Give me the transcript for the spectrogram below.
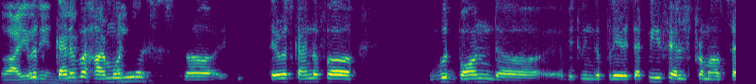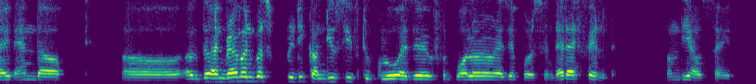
So i it was really kind of a harmonious uh, there was kind of a good bond uh, between the players that we felt from outside and uh, uh, the environment was pretty conducive to grow as a footballer or as a person that i felt from the outside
